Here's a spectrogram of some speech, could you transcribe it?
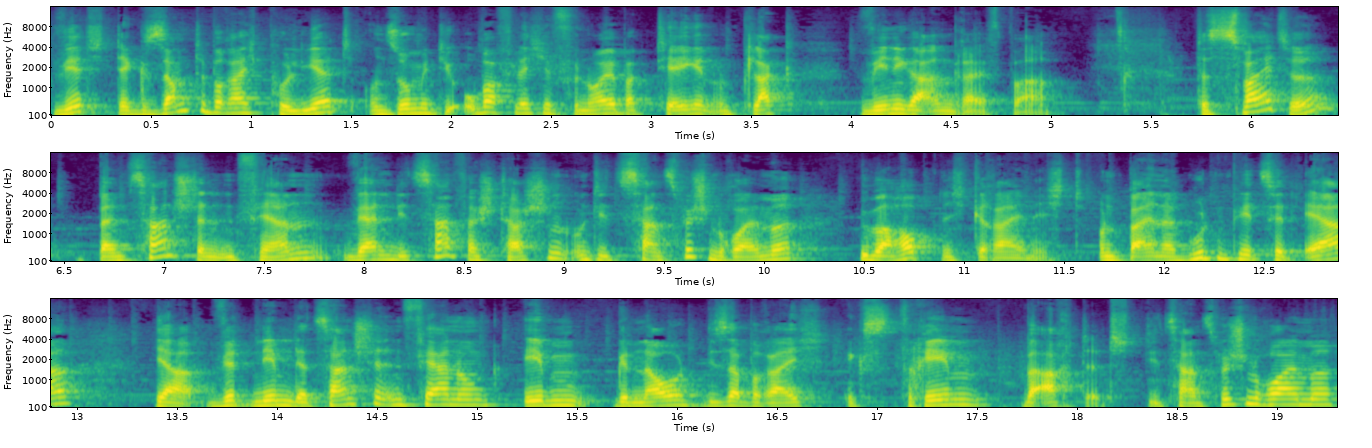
wird der gesamte Bereich poliert und somit die Oberfläche für neue Bakterien und Plaque weniger angreifbar. Das zweite, beim Zahnstein entfernen werden die Zahnfleischtaschen und die Zahnzwischenräume überhaupt nicht gereinigt. Und bei einer guten PZR ja, wird neben der Zahnsteinentfernung eben genau dieser Bereich extrem beachtet. Die Zahnzwischenräume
